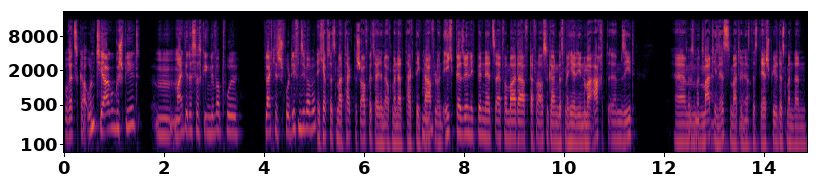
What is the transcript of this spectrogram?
Goretzka und Thiago gespielt. Ähm, meint ihr, dass das gegen Liverpool vielleicht eine Spur defensiver wird? Ich habe es jetzt mal taktisch aufgezeichnet auf meiner Taktiktafel und ich persönlich bin jetzt einfach mal da, davon ausgegangen, dass man hier die Nummer 8 ähm, sieht. Ähm, Martinez, Martinez. Martinez, ja. dass der spielt, dass man dann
